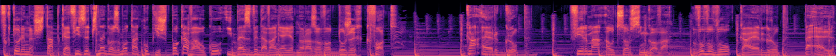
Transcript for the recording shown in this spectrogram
w którym sztabkę fizycznego złota kupisz po kawałku i bez wydawania jednorazowo dużych kwot. KR Group. Firma outsourcingowa www.krgroup.pl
